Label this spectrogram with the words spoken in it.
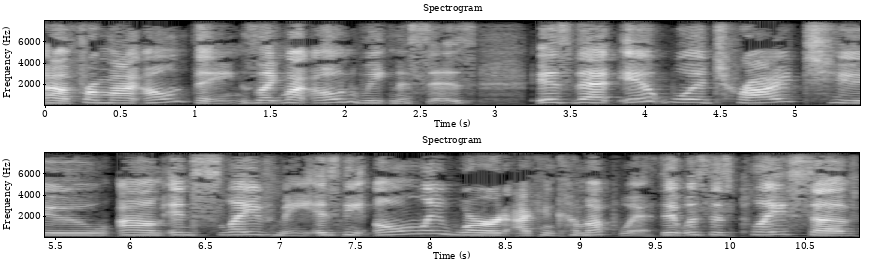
uh, from my own things, like my own weaknesses is that it would try to um, enslave me is the only word i can come up with it was this place of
